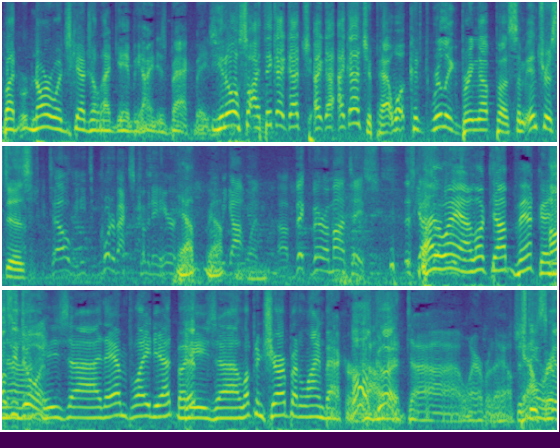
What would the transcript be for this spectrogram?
but Norwood scheduled that game behind his back, basically. You know, so I think I got you. I got, I got you, Pat. What could really bring up uh, some interest is Tell we need some quarterbacks coming in here. Yep, Well. We got one. Uh, Vic Viramontes. This guy. By the way, I looked up Vic. And, How's he uh, doing? he's uh, they haven't played yet, but Yep. he's uh, looking sharp at a linebacker. Oh, good. At, uh, wherever the hell, just Cal needs to, get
